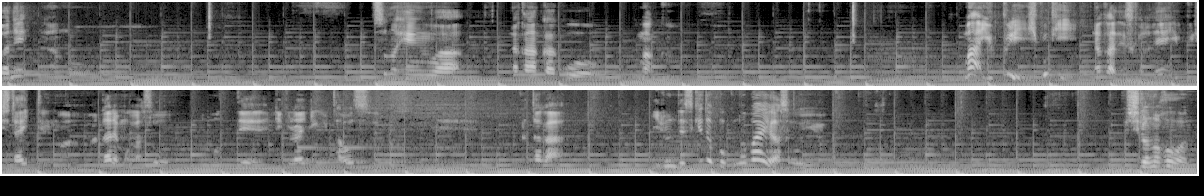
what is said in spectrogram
はねその辺はなかなかこううまくまあゆっくり飛行機中ですからねゆっくりしたいっていうのは、ま、誰もがそう思ってリクライニング倒す、方がいるんですけど僕の場合はそういう後ろの方の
